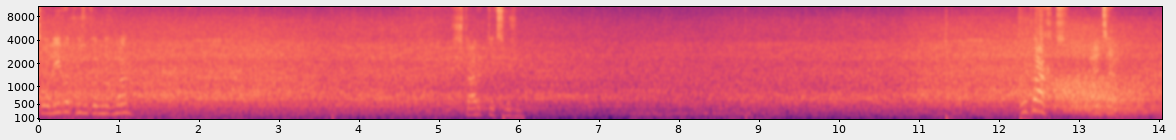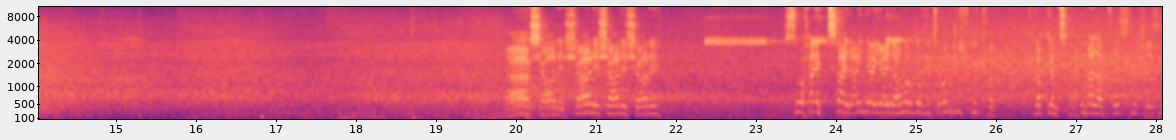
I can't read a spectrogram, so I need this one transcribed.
So, Leverkusen kommt nochmal. Stark dazwischen. Obacht! Alter! Ah, schade, schade, schade, schade. So Halbzeit. Eieiei, da haben wir doch jetzt ordentlich Glück gehabt. Ich glaube, die haben zweimal am Pfosten geschossen.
